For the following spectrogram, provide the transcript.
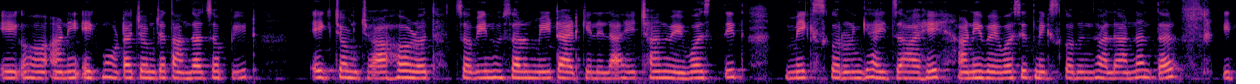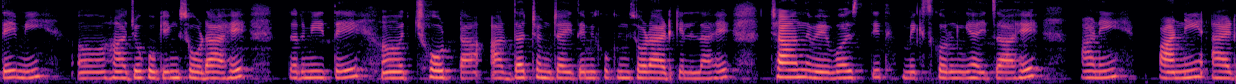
एक आणि एक मोठा चमचा तांदळाचं पीठ एक चमचा हळद चवीनुसार मीठ ॲड केलेलं आहे. छान व्यवस्थित मिक्स करून घ्यायचं आहे. आणि व्यवस्थित मिक्स करून झाल्यानंतर इथे मी हा जो कुकिंग सोडा आहे तर मी इथे छोटा अर्धा चमचा इथे मी कुकिंग सोडा ॲड केलेला आहे. छान व्यवस्थित मिक्स करून घ्यायचं आहे. आणि पाणी ॲड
